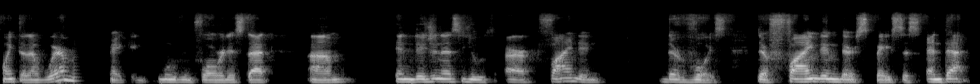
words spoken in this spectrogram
point that we're making moving forward is that um, Indigenous youth are finding their voice they're finding their spaces and that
